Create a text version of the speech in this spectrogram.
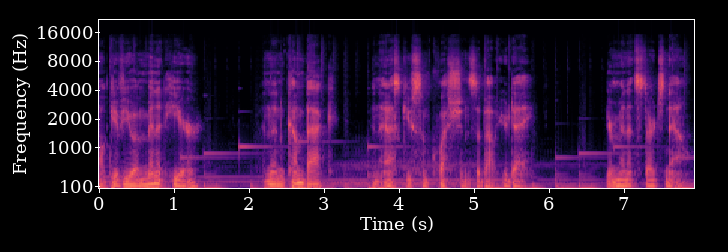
I'll give you a minute here and then come back and ask you some questions about your day. Your minute starts now.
